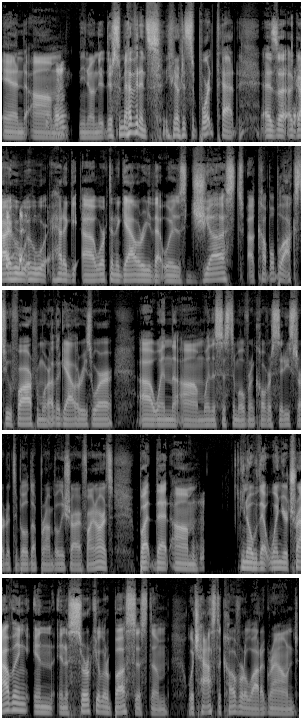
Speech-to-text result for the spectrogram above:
And um, mm-hmm. you know, there, there's some evidence, you know, to support that. As a, a guy who who had a, uh, worked in a gallery that was just a couple blocks too far from where other galleries were, uh, when the um, when the system over in Culver City started to build up around Billy Shire Fine Arts, but that um, mm-hmm you know that when you're traveling in in a circular bus system which has to cover a lot of ground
